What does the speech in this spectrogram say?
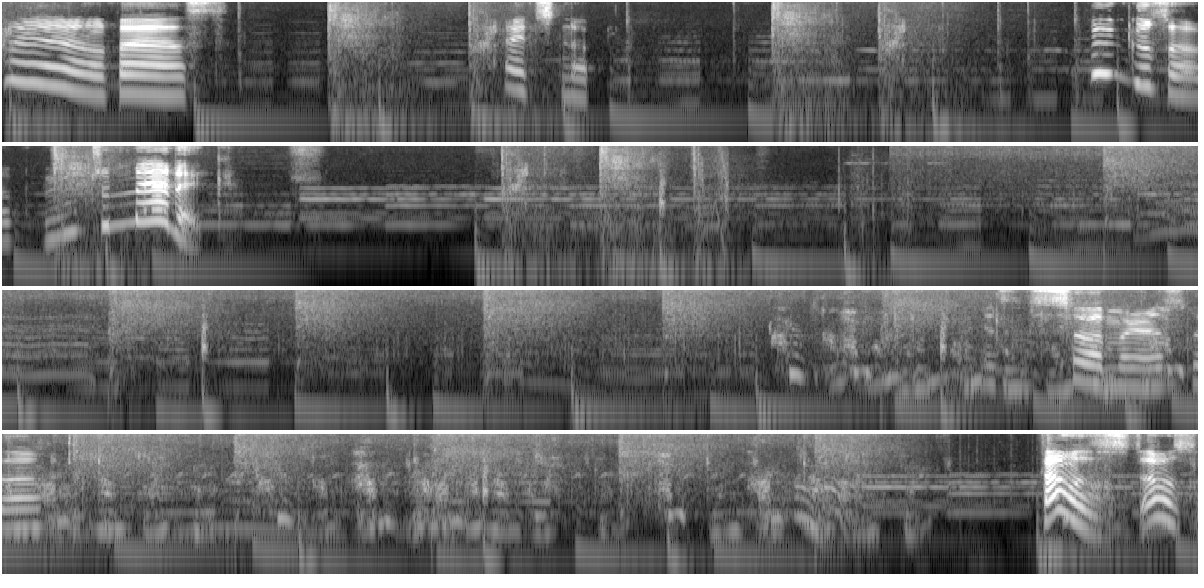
real fast. It's not. Goes out dramatic. It's so embarrassing though. That was that was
